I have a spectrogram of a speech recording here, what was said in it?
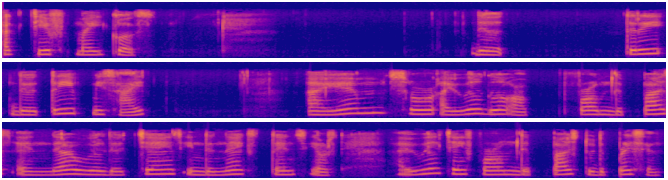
achieve my goals. The three the three message I am sure I will grow up from the past and there will the change in the next ten years. I will change from the past to the present.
